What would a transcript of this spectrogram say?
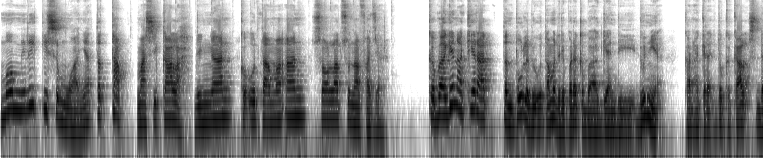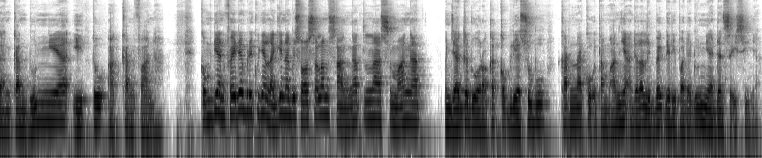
memiliki semuanya tetap masih kalah dengan keutamaan sholat sunnah fajar. Kebahagiaan akhirat tentu lebih utama daripada kebahagiaan di dunia. Karena akhirat itu kekal, sedangkan dunia itu akan fana. Kemudian faedah berikutnya lagi Nabi SAW sangatlah semangat menjaga dua rakaat qobliyah subuh karena keutamaannya adalah lebih baik daripada dunia dan seisinya.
